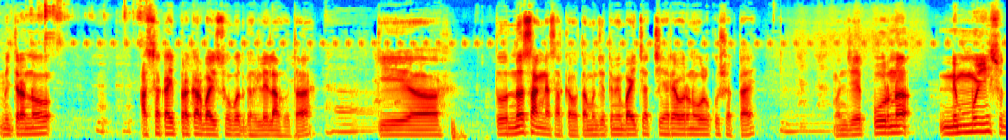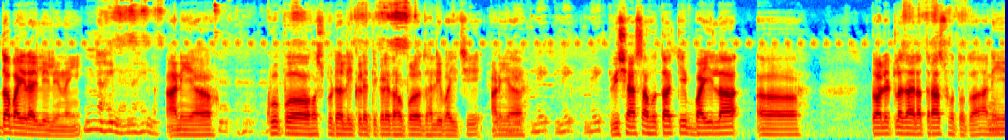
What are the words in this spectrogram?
मित्रांनो असा काही प्रकार बाईसोबत घडलेला होता. की अ, तो न सांगण्यासारखा होता. म्हणजे तुम्ही बाईच्या चेहऱ्यावरून ओळखू शकताय. म्हणजे पूर्ण निम्मी सुद्धा बाई राहिलेली नाही. नाही ना नाही ना. आणि अ, खूप हॉस्पिटल इकडे तिकडे धावपळ झाली बाईची आणि विषय असा होता की बाईला टॉयलेटला जायला त्रास होत होता आणि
